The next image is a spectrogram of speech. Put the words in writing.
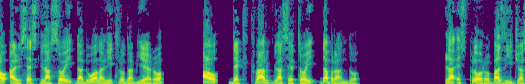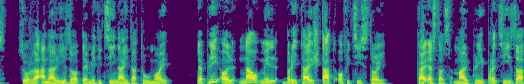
au al ses glasoi da duona litro da biero, au dec quar glasetoi da brando. La esploro basigas sur la analiso de medicinae datumoi de pli ol nau mil britae stat officistoi, cae estas mal pli precisa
